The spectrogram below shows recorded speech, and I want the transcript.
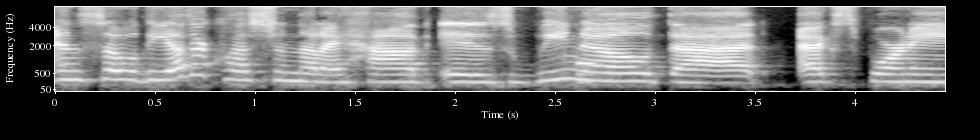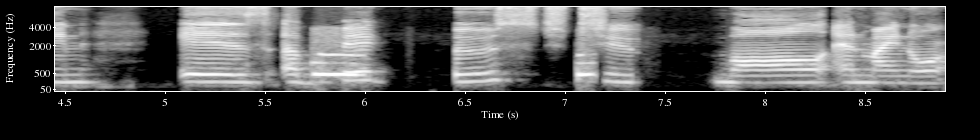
and so the other question that I have is we know that exporting is a big boost to small and minor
